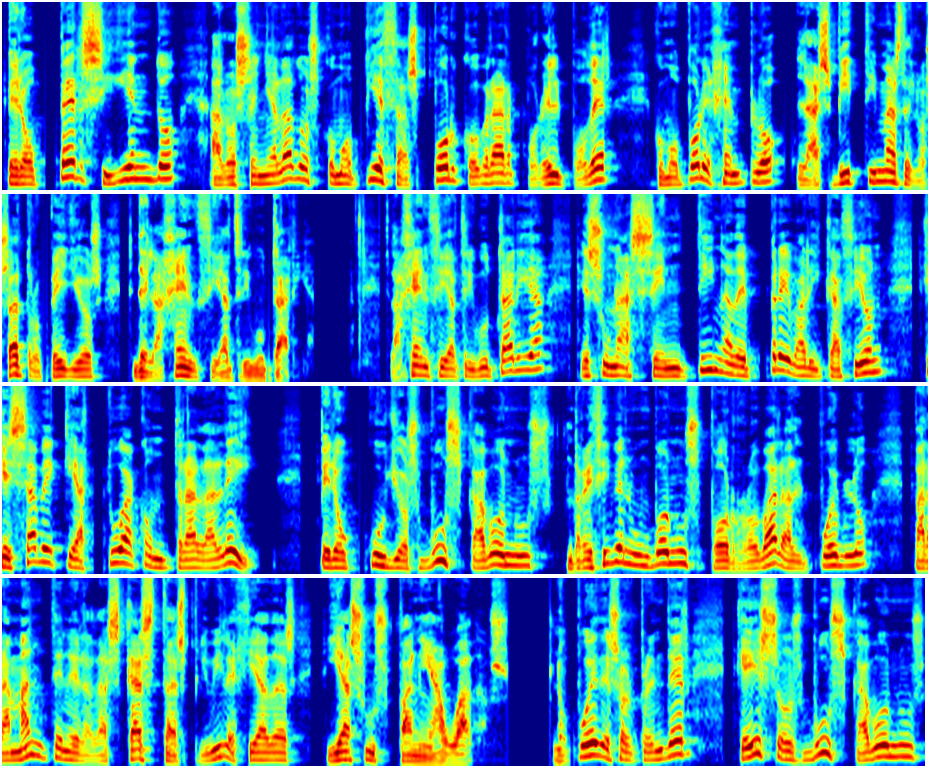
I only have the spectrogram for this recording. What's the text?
pero persiguiendo a los señalados como piezas por cobrar por el poder como por ejemplo las víctimas de los atropellos de la agencia tributaria. La agencia tributaria es una sentina de prevaricación que sabe que actúa contra la ley, pero cuyos busca bonus reciben un bonus por robar al pueblo para mantener a las castas privilegiadas y a sus paniaguados. No puede sorprender que esos busca bonus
